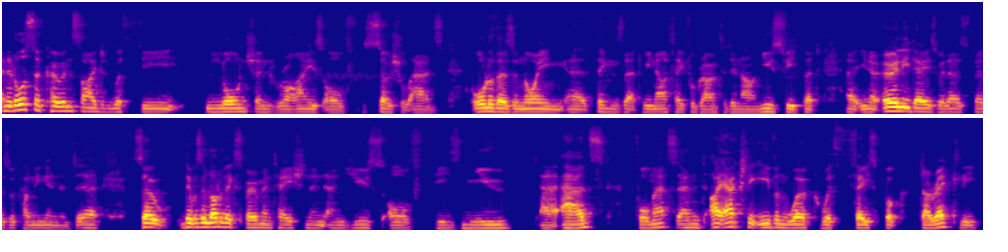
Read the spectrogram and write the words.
And it also coincided with the launch and rise of social ads. All of those annoying uh, things that we now take for granted in our newsfeed but uh, you know early days where those those were coming in. And uh, so there was a lot of experimentation and, and use of these new uh, ads formats. And i actually even worked with facebook directly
